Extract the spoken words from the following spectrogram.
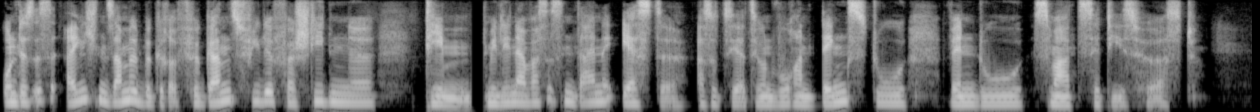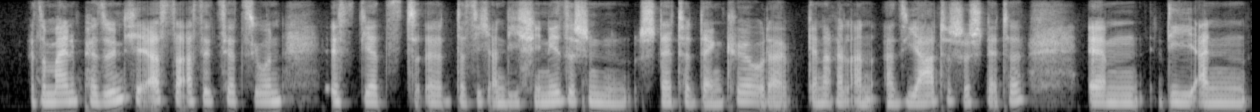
Und das ist eigentlich ein Sammelbegriff für ganz viele verschiedene Themen. Milena, was ist denn deine erste Assoziation? Woran denkst du, wenn du Smart Cities hörst? Also meine persönliche erste Assoziation ist jetzt, äh, dass ich an die chinesischen Städte denke oder generell an asiatische Städte, ähm, die ein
